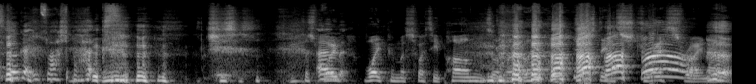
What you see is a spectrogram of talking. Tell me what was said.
Still getting flashbacks. Jesus. Just Um, wipe, wiping my sweaty palms on my like, just in stress right now.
